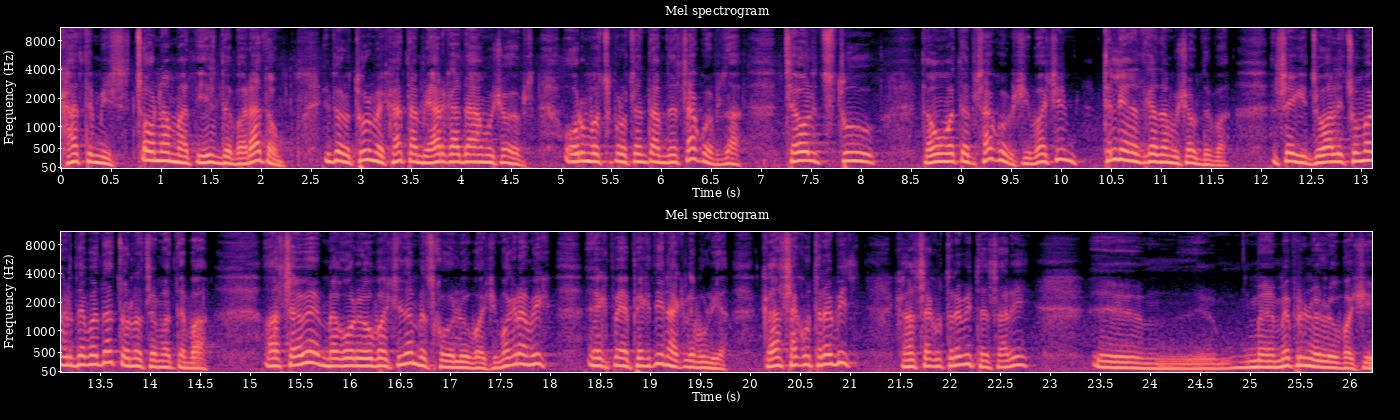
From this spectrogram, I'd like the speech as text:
ქათმის წონამატი იზრდება რატომ? იმიტომ რომ თურმე ქათამი არ გადაამუშავებს 40%-მდე საკვებს და ცეოლიტს თუ დაუმატებს საკვებში, მაშინ თლიანად გადამუშავდება. ესე იგი ძვალიც უმაგრდება და წონაც ემატება. ასევე მეღორეობაში და მეცხოველეობაში, მაგრამ იქ ეფექტი ნაკლებულია. განსაკუთრებით, განსაკუთრებით ეს არის მეფრინველეობაში.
